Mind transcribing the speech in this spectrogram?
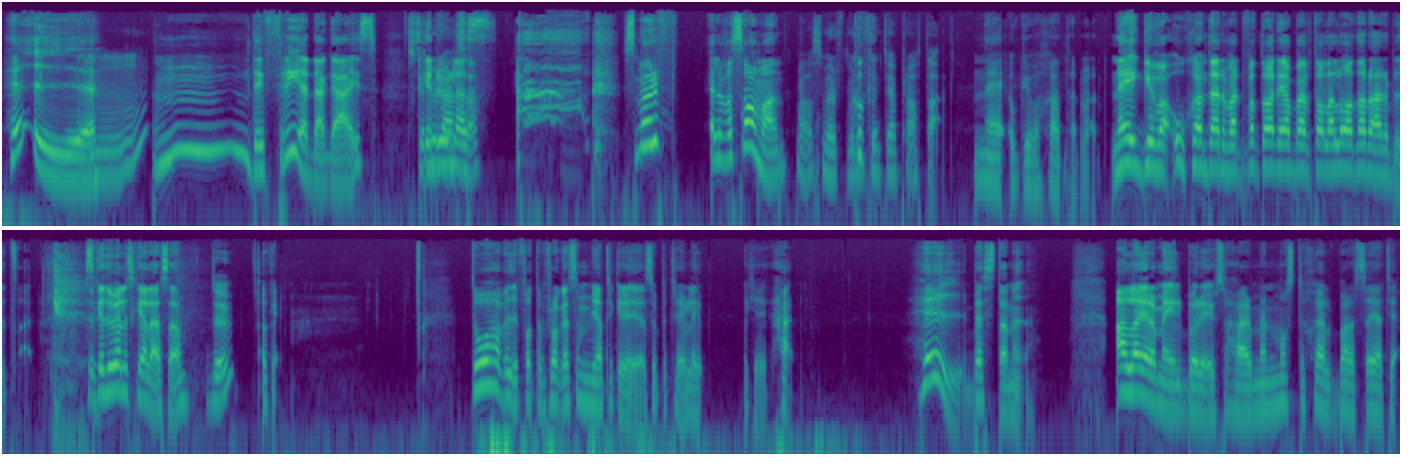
hej! Mm. Mm, det är fredag guys. Ska, du, läsa? läsa? Smurf! Eller vad sa man? Ja, smurf, men då Koka- får inte jag prata. Nej, och gud vad skönt det hade varit. Nej gud vad oskönt det hade varit för då hade jag behövt hålla låda och det hade blivit så här. Ska du eller ska jag läsa? Du? Då har vi fått en fråga som jag tycker är supertrevlig. Okej, här. Hej bästa ni. Alla era mejl börjar ju så här men måste själv bara säga att jag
